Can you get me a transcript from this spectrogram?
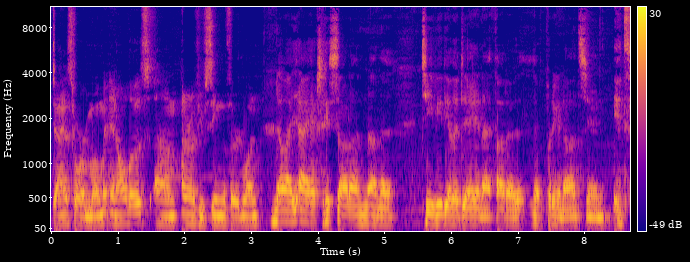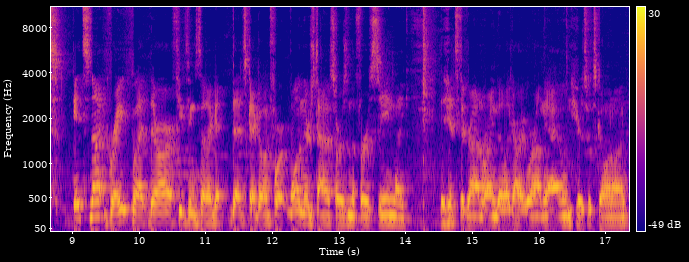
dinosaur moment in all those. Um, I don't know if you've seen the third one. No, I, I actually saw it on, on the TV the other day, and I thought of, putting it on soon. it's it's not great, but there are a few things that I get that it's got going for it. One, there's dinosaurs in the first scene, like it hits the ground running. They're like, "All right, we're on the island. Here's what's going on."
